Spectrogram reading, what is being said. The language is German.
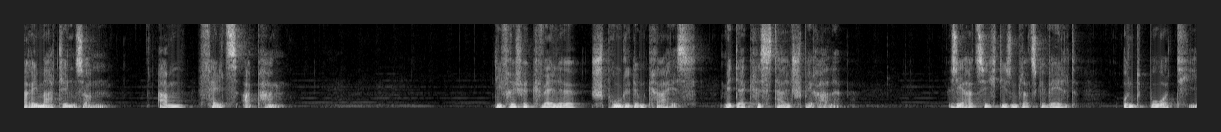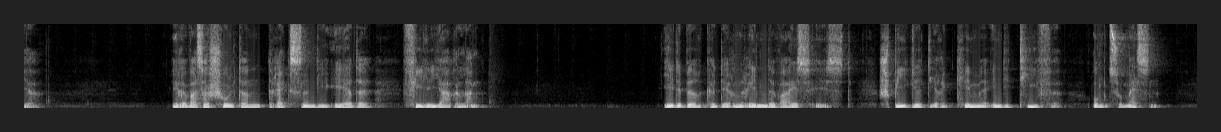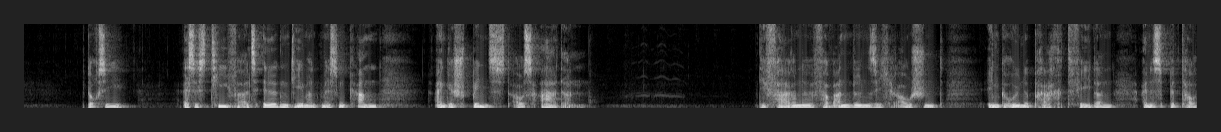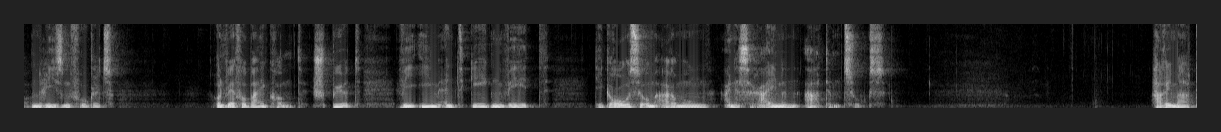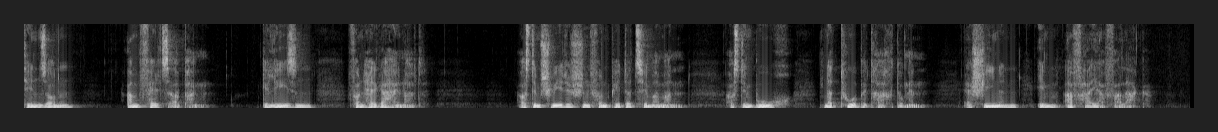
Harry Martinson am Felsabhang. Die frische Quelle sprudelt im Kreis mit der Kristallspirale. Sie hat sich diesen Platz gewählt und bohrt hier. Ihre Wasserschultern drechseln die Erde viele Jahre lang. Jede Birke, deren Rinde weiß ist, spiegelt ihre Kimme in die Tiefe, um zu messen. Doch sie, es ist tiefer, als irgendjemand messen kann, ein Gespinst aus Adern. Die Farne verwandeln sich rauschend in grüne Prachtfedern eines betauten Riesenvogels. Und wer vorbeikommt, spürt, wie ihm entgegenweht die große Umarmung eines reinen Atemzugs. Harry Martinson am Felsabhang. Gelesen von Helga Heinold. Aus dem Schwedischen von Peter Zimmermann. Aus dem Buch Naturbetrachtungen. Erschienen im Afeier Verlag.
